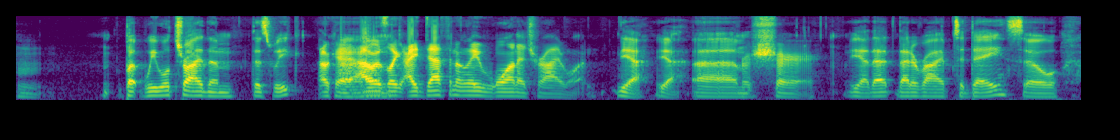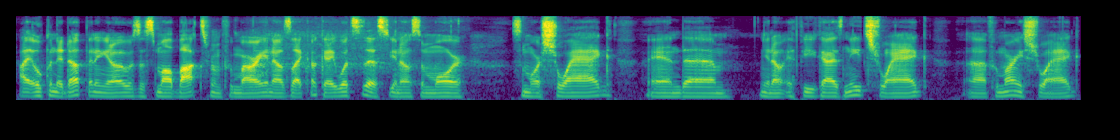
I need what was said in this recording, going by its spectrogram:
Hmm. But we will try them this week. Okay, I was Um, like, I definitely want to try one Yeah, yeah, um, for sure. Yeah. That that arrived today, so I opened it up, and you know it was a small box from Fumari, and I was like, okay, what's this? You know, some more, some more swag, and um, you know, if you guys need swag, uh, Fumari swag,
